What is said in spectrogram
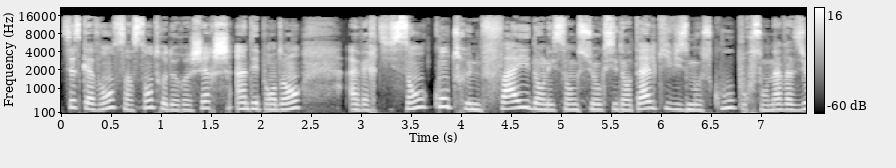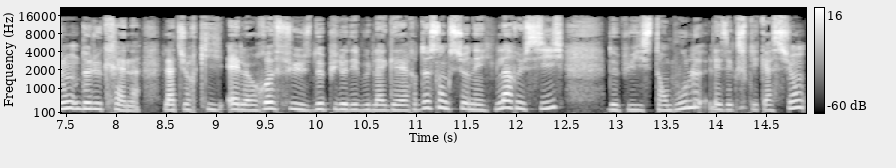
C'est ce qu'avance un centre de recherche indépendant, avertissant contre une faille dans les sanctions occidentales qui visent Moscou pour son invasion de l'Ukraine. La Turquie, elle, refuse depuis le début de la guerre de sanctionner la Russie. Depuis Istanbul, les explications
